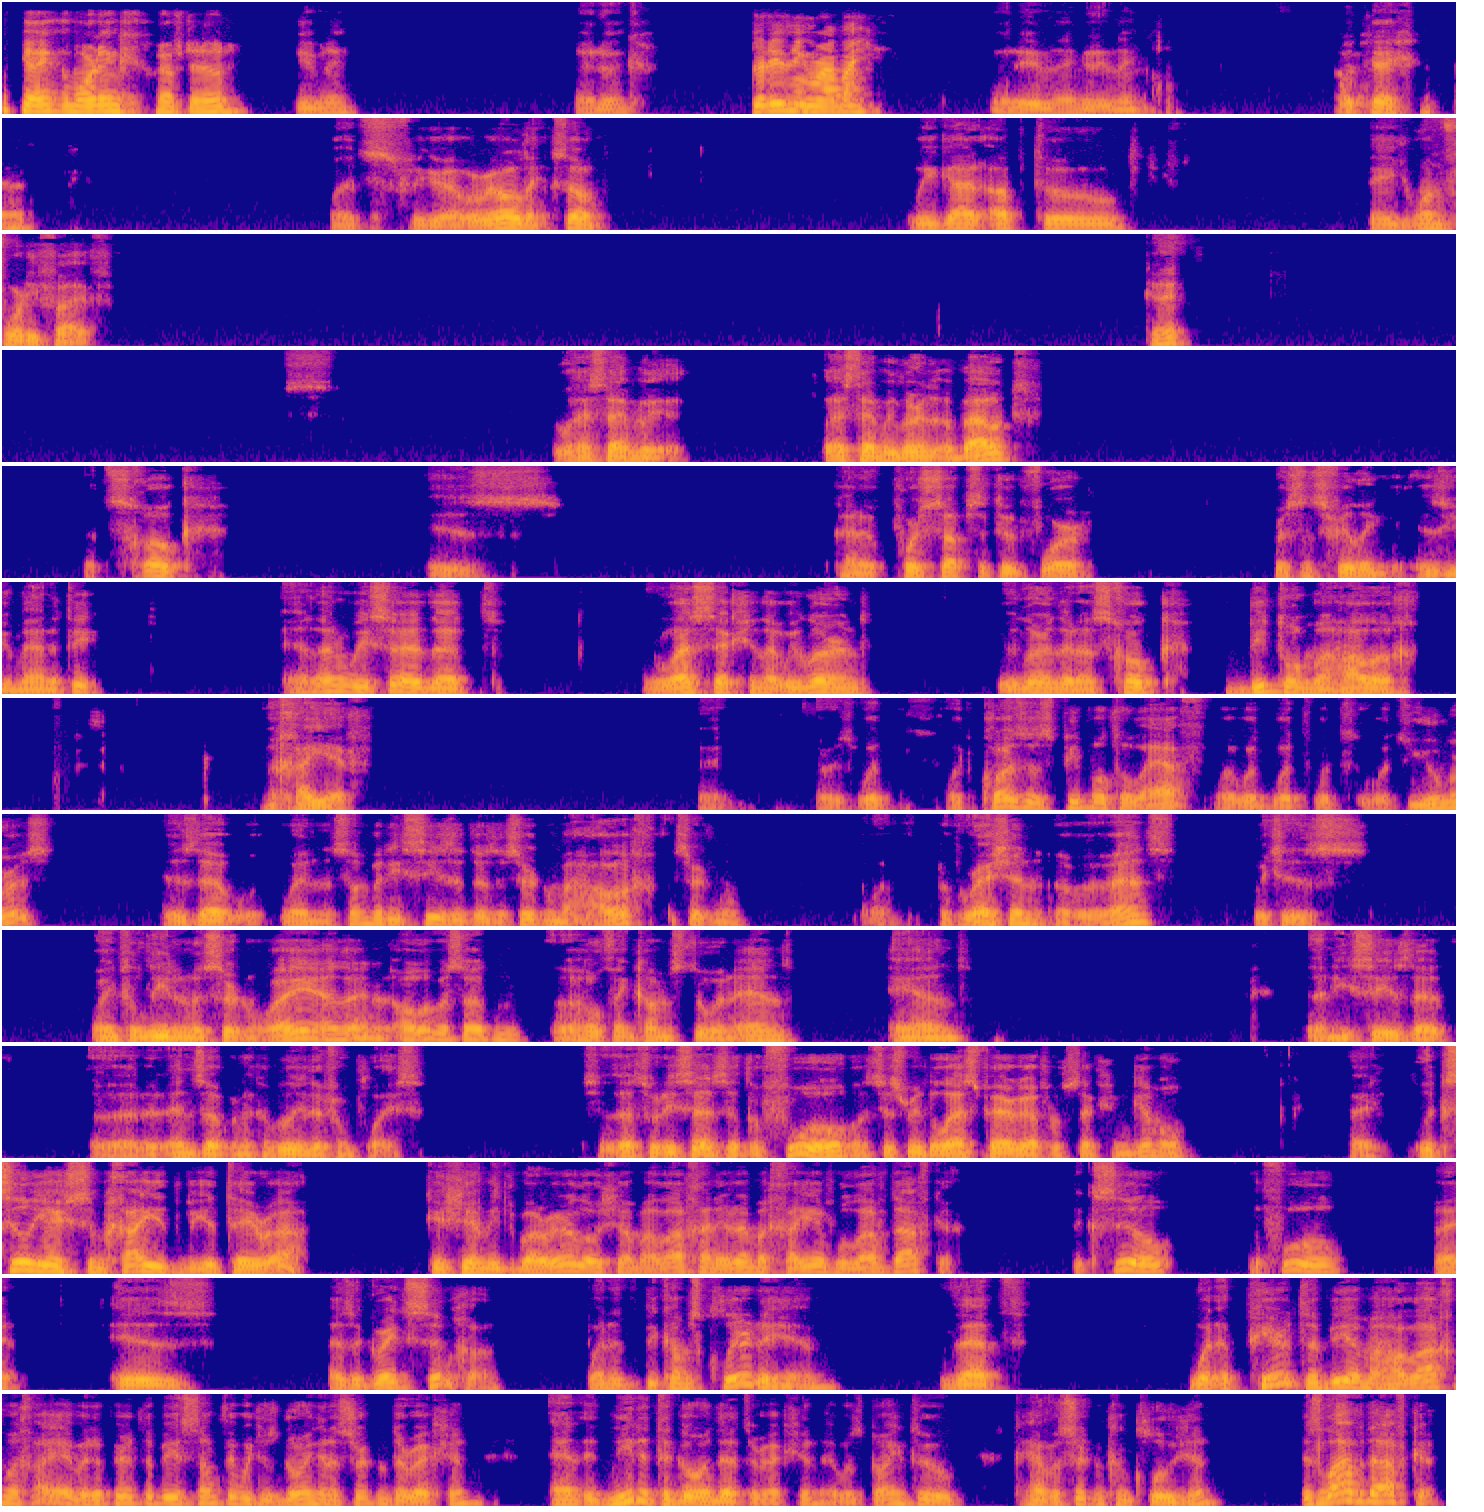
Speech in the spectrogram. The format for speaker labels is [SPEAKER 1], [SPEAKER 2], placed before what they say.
[SPEAKER 1] Okay, good morning, afternoon, evening. How you doing?
[SPEAKER 2] Good evening, Rabbi.
[SPEAKER 1] Good evening, good evening. Okay. Let's figure out where we're holding. So we got up to page 145. Okay. Last time we last time we learned about that tzchok is kind of poor substitute for person's feeling his humanity. And then we said that in the last section that we learned, we learned that aschok bitul mahalach mechayev. That was what what causes people to laugh, what what what what's humorous, is that when somebody sees that there's a certain mahalach, a certain uh, progression of events, which is going to lead in a certain way, and then all of a sudden the whole thing comes to an end, and then he sees that uh, it ends up in a completely different place. So that's what he says that the fool. Let's just read the last paragraph of section Gimel. L'ksil yesh simchayit v'yatera, כשם מתברר לו שהמהלך הנראה מחייב הוא לאו דווקא. The ksil, the fool, right, is as a great simcha when it becomes clear to him that what appeared to be a mahalach mechayev, it appeared to be something which was going in a certain direction, and it needed to go in that direction. It was going to have a certain conclusion. Is lav dafka.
